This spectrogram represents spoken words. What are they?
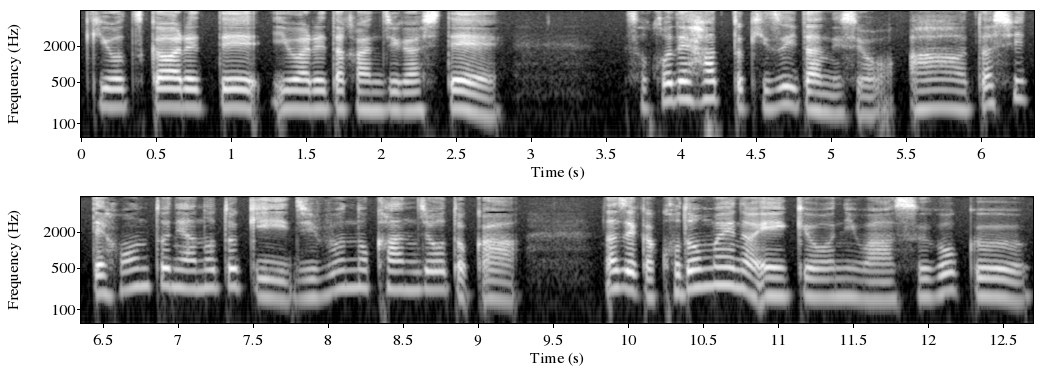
気を使われて言われた感じがしてそこでハッと気づいたんですよ。ああ私って本当にあの時自分の感情とかなぜか子供への影響にはすごく、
